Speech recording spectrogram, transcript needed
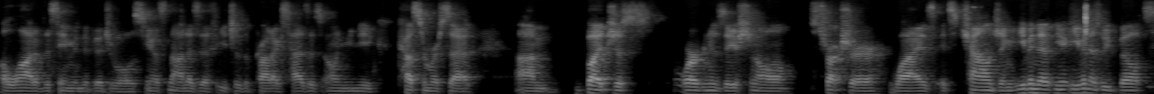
a lot of the same individuals you know it's not as if each of the products has its own unique customer set um, but just organizational structure wise it's challenging. Even you know, even as we built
